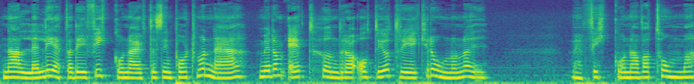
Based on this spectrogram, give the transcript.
Nalle letade i fickorna efter sin portmonnä med de 183 kronorna i. Men fickorna var tomma.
